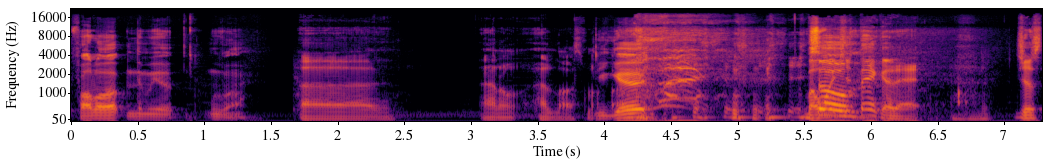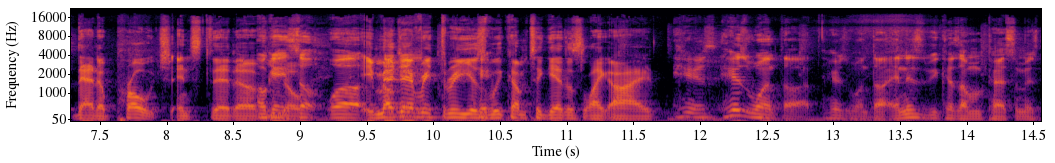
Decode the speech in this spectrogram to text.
Follow up and then we'll move on. Uh, I don't. I lost my. You good? But So- what you think of that? Just that approach instead of Okay, you know, so, well, imagine okay. every three years we come together. It's like, all right, Here's here's one thought. Here's one thought, and this is because I'm a pessimist.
